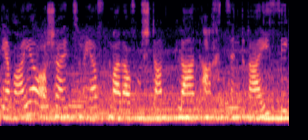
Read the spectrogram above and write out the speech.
Der Weiher erscheint zum ersten Mal auf dem Stadtplan 1830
